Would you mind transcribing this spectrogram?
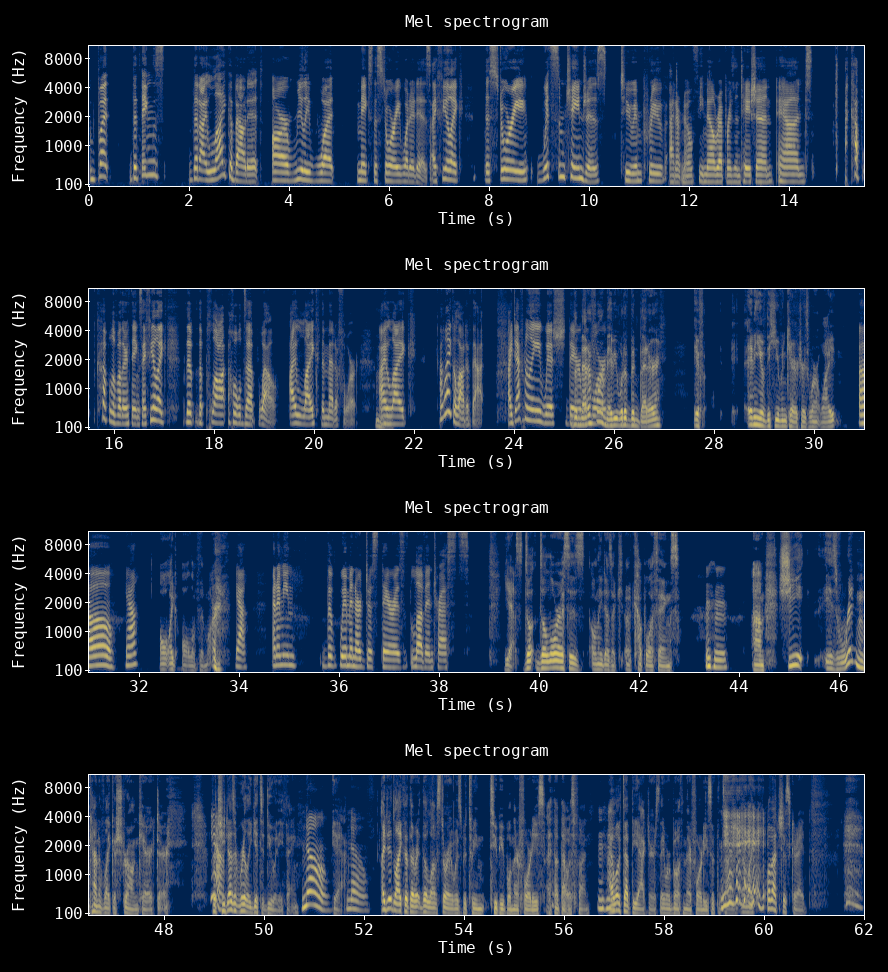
but the things that I like about it are really what makes the story what it is. I feel like the story with some changes to improve, I don't know, female representation and a couple couple of other things. I feel like the the plot holds up well. I like the metaphor. I Mm-hmm. like I like a lot of that. I definitely wish there the metaphor more maybe would have been better if any of the human characters weren't white. Oh, yeah. All like all of them are. Yeah. And I mean, the women are just there as love interests. yes, D- Dolores is only does a, a couple of things. Mm-hmm. Um, she is written kind of like a strong character, Yeah. but she doesn't really get to do anything. no. Yeah, No. I did like that the the love story was between two people in their forties. I thought that was fun. Mhm. I looked up the actors; they were both in their forties at the time. I'm like, well, that's just great.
